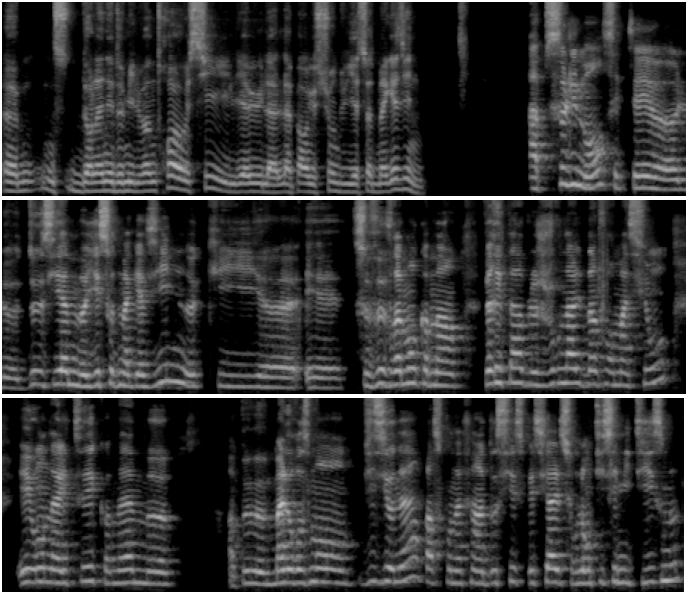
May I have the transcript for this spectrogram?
Dans l'année 2023 aussi, il y a eu la, parution du Yesod Magazine. Absolument, c'était euh, le deuxième Yesod Magazine qui euh, se veut vraiment comme un véritable journal d'information et on a été quand même euh, un peu malheureusement visionnaire parce qu'on a fait un dossier spécial sur l'antisémitisme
